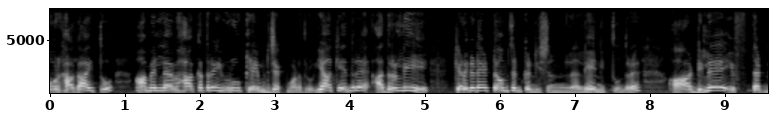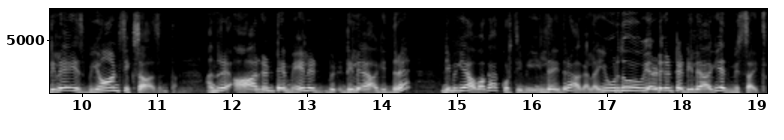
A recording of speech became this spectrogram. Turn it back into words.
ಅವ್ರಿಗೆ ಹಾಗಾಯಿತು. ಆಮೇಲೆ ಹಾಕಿದ್ರೆ ಇವರು ಕ್ಲೇಮ್ ರಿಜೆಕ್ಟ್ ಮಾಡಿದ್ರು. ಯಾಕೆ ಅಂದರೆ ಅದರಲ್ಲಿ ಕೆಳಗಡೆ ಟರ್ಮ್ಸ್ ಆ್ಯಂಡ್ ಕಂಡೀಷನ್ನಲ್ಲಿ ಏನಿತ್ತು ಅಂದರೆ, ಆ ಡಿಲೇ ಇಫ್ ದಟ್ ಡಿಲೇ ಇಸ್ ಬಿಯಾಂಡ್ ಸಿಕ್ಸ್ ಅವರ್ಸ್ ಅಂತ. ಅಂದರೆ ಆರು ಗಂಟೆ ಮೇಲೆ ಡಿಲೇ ಆಗಿದ್ದರೆ ನಿಮಗೆ ಆವಾಗ ಕೊಡ್ತೀವಿ ಇಲ್ಲದೇ ಇದ್ದರೆ ಆಗಲ್ಲ. ಇವ್ರದ್ದು ಎರಡು ಗಂಟೆ ಡಿಲೇ ಆಗಿ ಅದು ಮಿಸ್ ಆಯಿತು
